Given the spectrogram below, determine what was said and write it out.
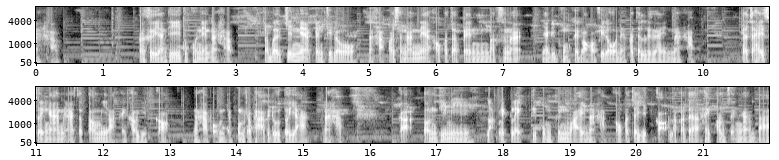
นะครับ ก็คืออย่างที่ทุกคนเห็นนะครับเจ้าเบอร์กินเนี่ยเป็นฟิโลนะครับเพราะฉะนั้นเนี่ยเขาก็จะเป็นลักษณะอย่างที่ผมเคยบอกว่าฟิโลเนี่ยเขาจะเลื้อยนะครับถ้าจะให้สวยงามเนี่ยอาจจะต้องมีหลักให้เขายึดเกาะนะครับผมเดี๋ยวผมจะพาไปดูตัวอย่างนะครับก็ต้นที่มีหลักเล็ก ๆ ที่ผมขึ้นไว้นะครับเขาก็จะยึดเกาะแล้วก็จะให้ความสวยงามได้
